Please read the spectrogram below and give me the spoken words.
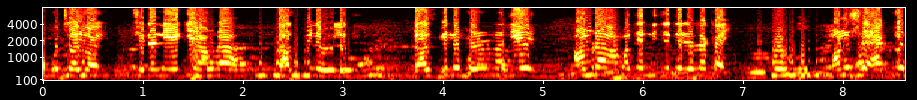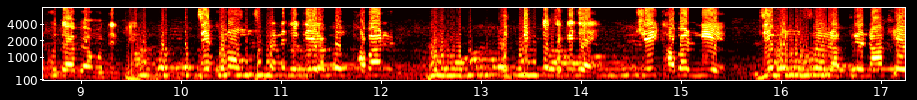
অপচয় হয় সেটা নিয়ে গিয়ে আমরা ডাস্টবিনে ফেলে দিই। ডাস্টবিনে ফেলে না দিয়ে আমরা আমাদের নিজেদের এলাকায় মানুষের একজন হতে হবে আমাদেরকে। যে কোনো অনুষ্ঠানে যদি এরকম খাবার উদ্বৃত্ত থেকে যায়, সেই খাবার নিয়ে যে মানুষরা রাত্রে না খেয়ে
